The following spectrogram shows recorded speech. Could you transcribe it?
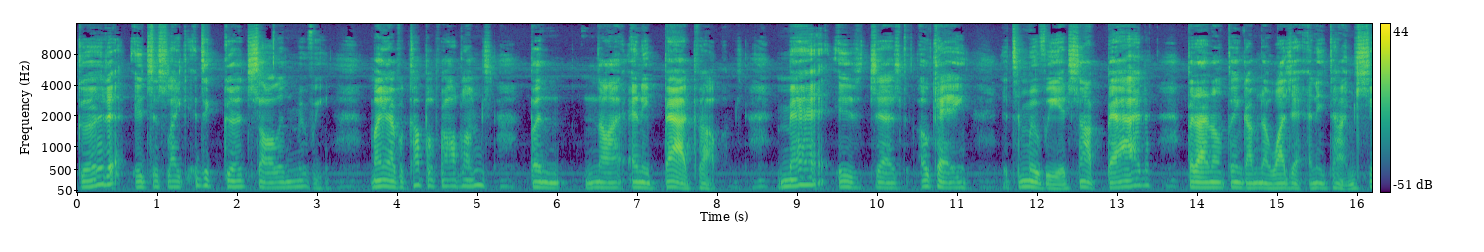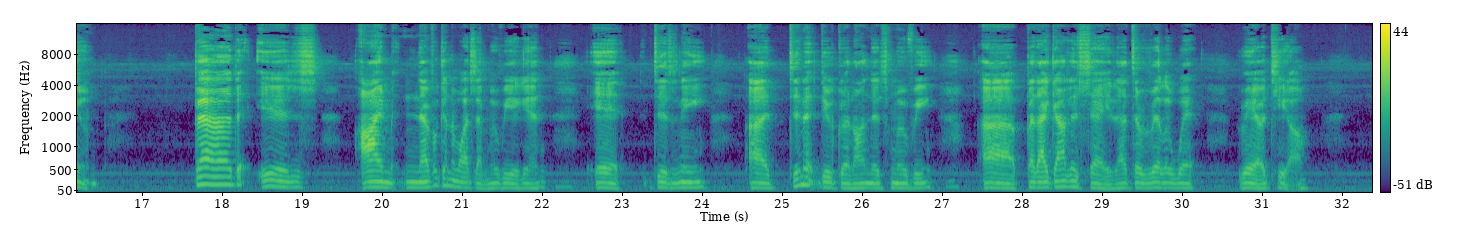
Good, it's just like, it's a good, solid movie. Might have a couple problems, but not any bad problems. Meh is just, okay, it's a movie. It's not bad, but I don't think I'm gonna watch it anytime soon. Bad is I'm never gonna watch that movie again. It Disney uh, didn't do good on this movie, uh, but I gotta say that's a really rare tier.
